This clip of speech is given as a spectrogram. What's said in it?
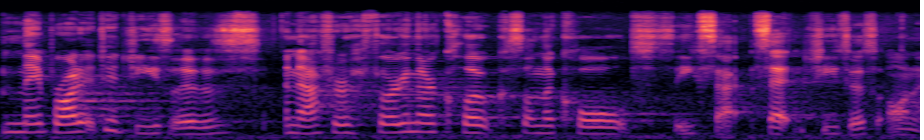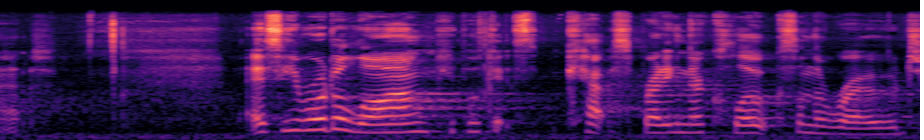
And they brought it to Jesus, and after throwing their cloaks on the colt, they set Jesus on it. As he rode along, people kept spreading their cloaks on the road.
